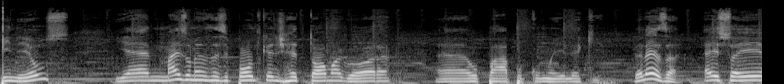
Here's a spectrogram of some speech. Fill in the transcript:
pneus, e é mais ou menos nesse ponto que a gente retoma agora é, o papo com ele aqui. Beleza? É isso aí,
